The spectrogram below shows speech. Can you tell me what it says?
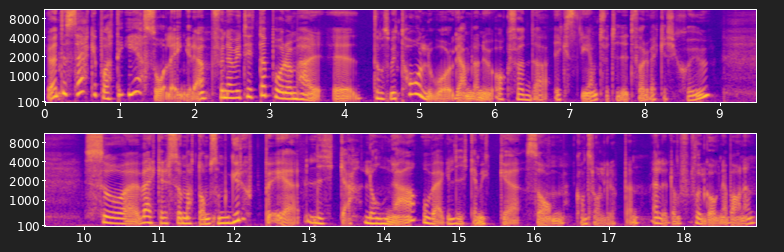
jag är inte säker på att det är så längre. För när vi tittar på de här eh, de som är 12 år gamla nu och födda extremt för tidigt, före vecka 27 så verkar det som att de som grupp är lika långa och väger lika mycket som kontrollgruppen, eller de fullgångna barnen.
